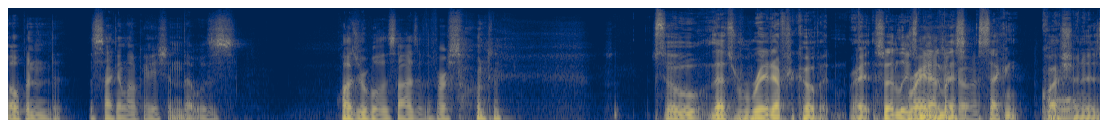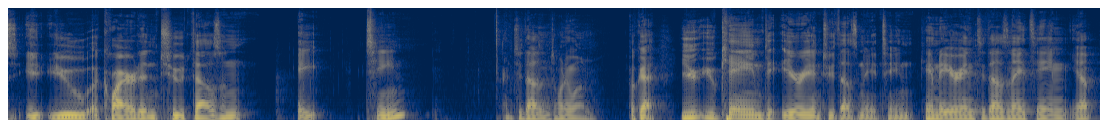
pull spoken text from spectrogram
opened the second location that was quadruple the size of the first one. So that's right after COVID, right? So that leads Right me into my COVID. Mm-hmm. second question: is you you acquired in 2018? in 2021. Okay, you you came to Erie in 2018, Came to Erie in 2018. Yep.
